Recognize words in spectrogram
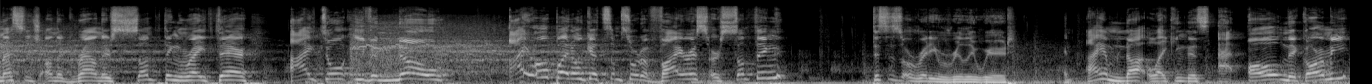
message on the ground. There's something right there. I don't even know. I hope I don't get some sort of virus or something. This is already really weird. And I am not liking this at all, Nick Army.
